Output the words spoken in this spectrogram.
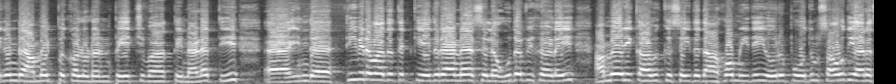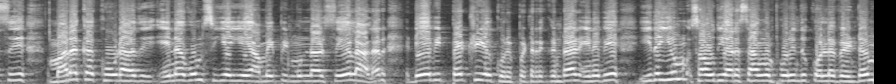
இரண்டு அமைப்புகளுடன் பேச்சுவார்த்தை நடத்தி இந்த தீவிரவாதத்திற்கு எதிரான சில உதவிகளை அமெரிக்காவுக்கு செய்ததாகவும் இதை ஒருபோதும் சவுதி அரசு மறக்கக்கூடாது எனவும் சிஐஏ அமைப்பின் முன்னாள் செயலாளர் டேவிட் பெட்ரியல் குறிப்பிட்டிருக்கின்றார். எனவே இதையும் சவுதி அரசாங்கம் புரிந்து கொள்ள வேண்டும்.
